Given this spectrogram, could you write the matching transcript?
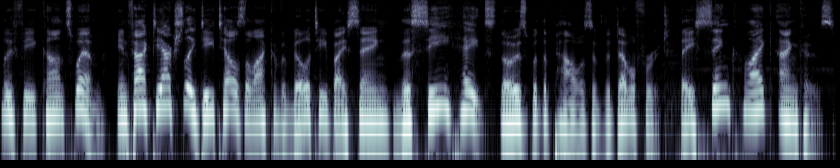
Luffy can't swim. In fact, he actually details the lack of ability by saying, the sea hates those with the powers of the devil fruit. They sink like anchors.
